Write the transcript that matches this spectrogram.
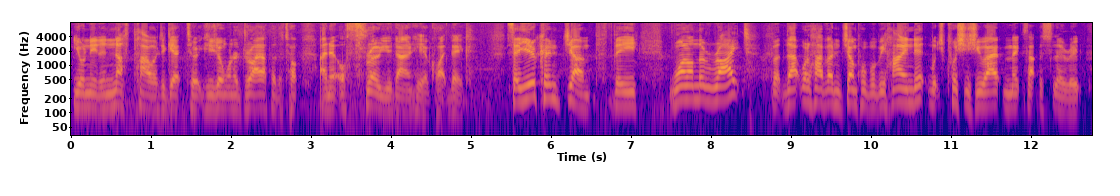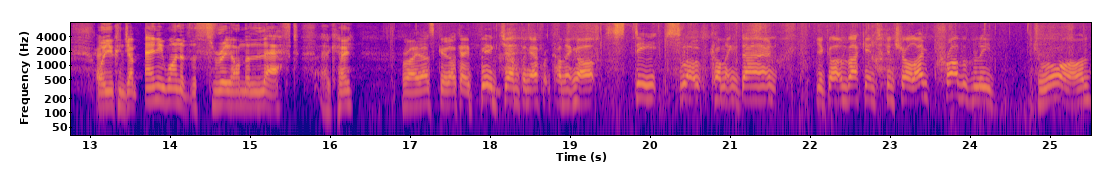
you'll need enough power to get to it because you don't want to dry up at the top and it'll throw you down here quite big. So you can jump the one on the right, but that will have unjumpable behind it, which pushes you out and makes that the slow route. Okay. Or you can jump any one of the three on the left, okay? Right, that's good. Okay, big jumping effort coming up, steep slope coming down. You're going back into control. I'm probably drawn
